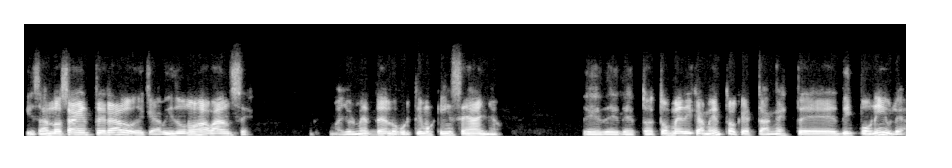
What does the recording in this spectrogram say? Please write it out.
quizás no se han enterado de que ha habido unos avances, mayormente en los últimos 15 años, de, todos estos medicamentos que están este, disponibles,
